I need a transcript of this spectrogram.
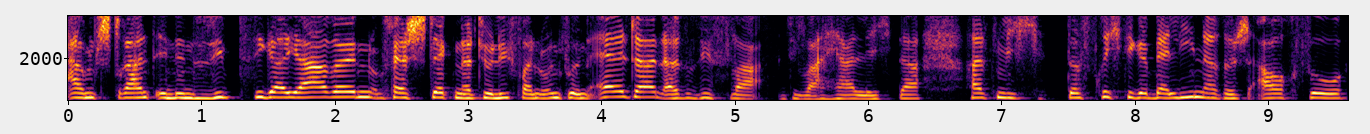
am Strand in den 70er Jahren, versteckt natürlich von unseren Eltern. Also sie war, sie war herrlich. Da hat mich das richtige Berlinerisch auch so,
